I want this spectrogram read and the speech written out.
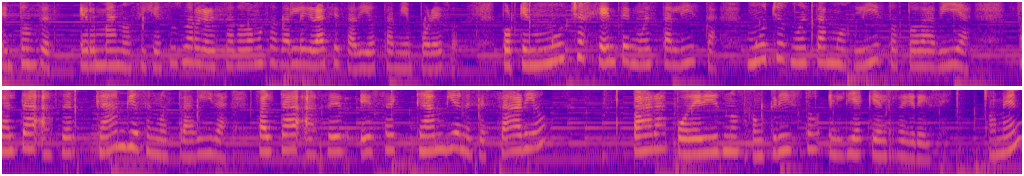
Entonces, hermanos, si Jesús no ha regresado, vamos a darle gracias a Dios también por eso, porque mucha gente no está lista, muchos no estamos listos todavía. Falta hacer cambios en nuestra vida, falta hacer ese cambio necesario para poder irnos con Cristo el día que Él regrese. Amén.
